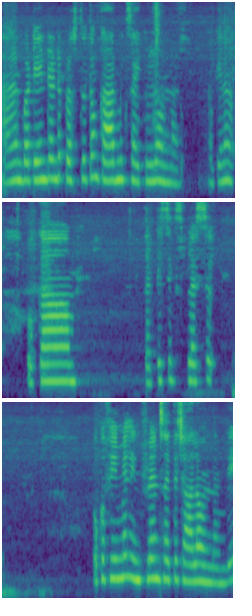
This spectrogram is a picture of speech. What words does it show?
అండ్ బట్ ఏంటంటే ప్రస్తుతం కార్మిక్ సైకిల్లో ఉన్నారు. ఓకేనా? ఒక థర్టీ సిక్స్ ప్లస్ ఒక ఫీమేల్ ఇన్ఫ్లుయెన్స్ అయితే చాలా ఉందండి.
